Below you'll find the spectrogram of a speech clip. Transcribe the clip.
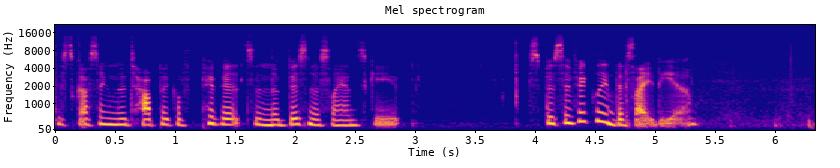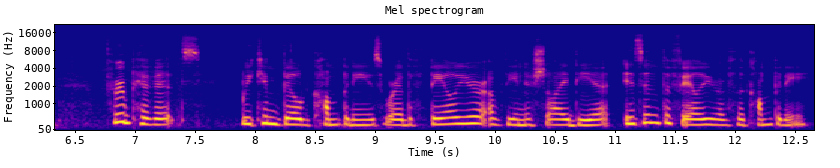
discussing the topic of pivots in the business landscape, specifically this idea. Through pivots, we can build companies where the failure of the initial idea isn't the failure of the company.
